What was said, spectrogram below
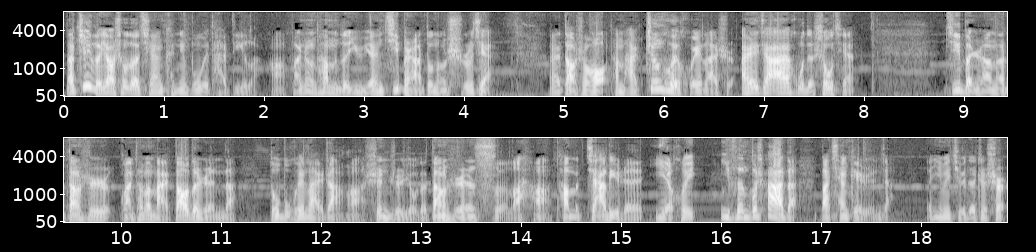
那这个要收的钱肯定不会太低了啊，反正他们的预言基本上都能实现。哎，到时候他们还真会回来，是挨家挨户的收钱。基本上呢，当时管他们买刀的人呢。都不会赖账啊，甚至有的当事人死了哈，他们家里人也会一分不差的把钱给人家，因为觉得这事儿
